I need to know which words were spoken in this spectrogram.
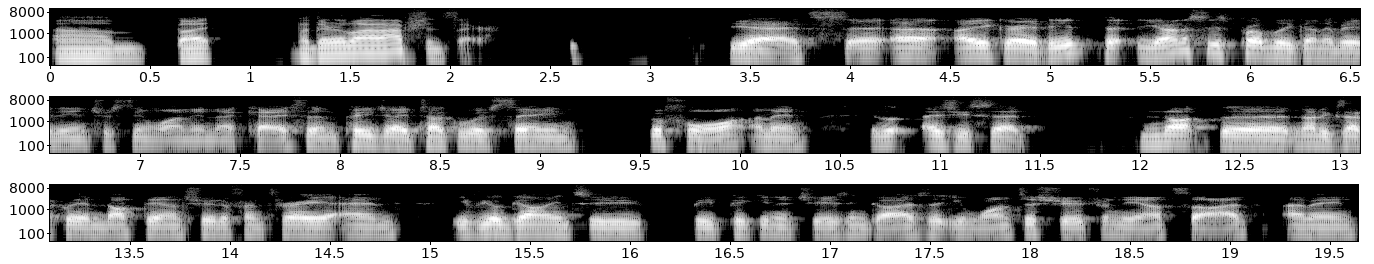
Um, but but there are a lot of options there. Yeah, it's. Uh, uh I agree. The, the, Giannis is probably going to be the interesting one in that case, and PJ Tucker we've seen before. I mean, as you said, not the not exactly a knockdown shooter from three, and if you're going to be picking and choosing guys that you want to shoot from the outside. I mean,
